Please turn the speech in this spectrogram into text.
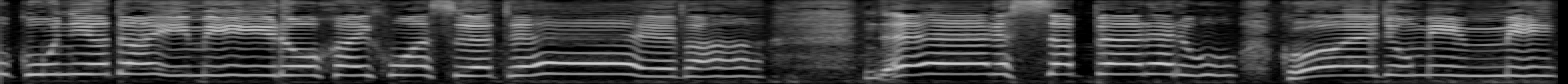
Kukunyataimi Rohaihuasueteva Deresa pereru koeyumimi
